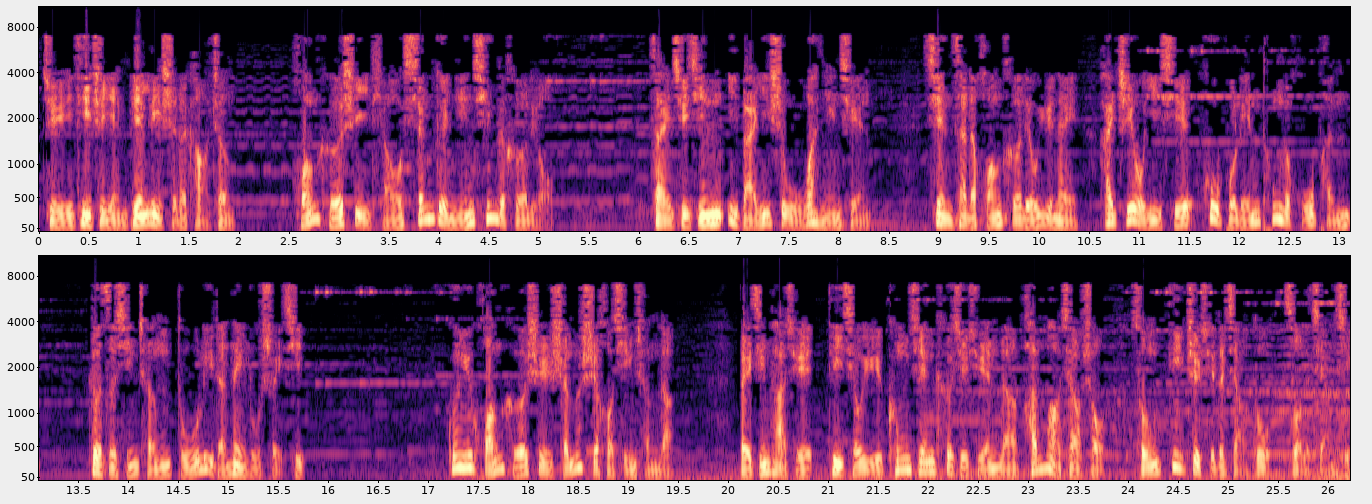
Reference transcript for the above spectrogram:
据地质演变历史的考证，黄河是一条相对年轻的河流，在距今一百一十五万年前，现在的黄河流域内还只有一些互不连通的湖盆，各自形成独立的内陆水系。关于黄河是什么时候形成的？北京大学地球与空间科学学院的潘茂教授从地质学的角度做了讲解。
